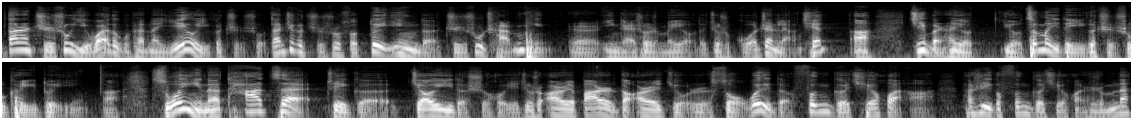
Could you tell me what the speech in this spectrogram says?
当然，指数以外的股票呢也有一个指数，但这个指数所对应的指数产品，呃，应该说是没有的，就是国证两千啊，基本上有有这么的一个指数可以对应啊。所以呢，它在这个交易的时候，也就是二月八日到二月九日，所谓的分隔切换啊，它是一个分隔切换是什么呢？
